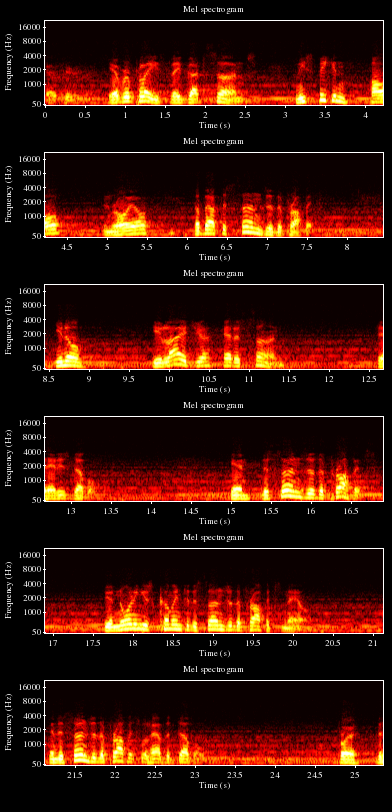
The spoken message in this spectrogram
Every place they've got sons. And he's speaking, Paul and Royal, about the sons of the prophet. You know, Elijah had a son that had his double. And the sons of the prophets, the anointing is coming to the sons of the prophets now. And the sons of the prophets will have the double. For the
